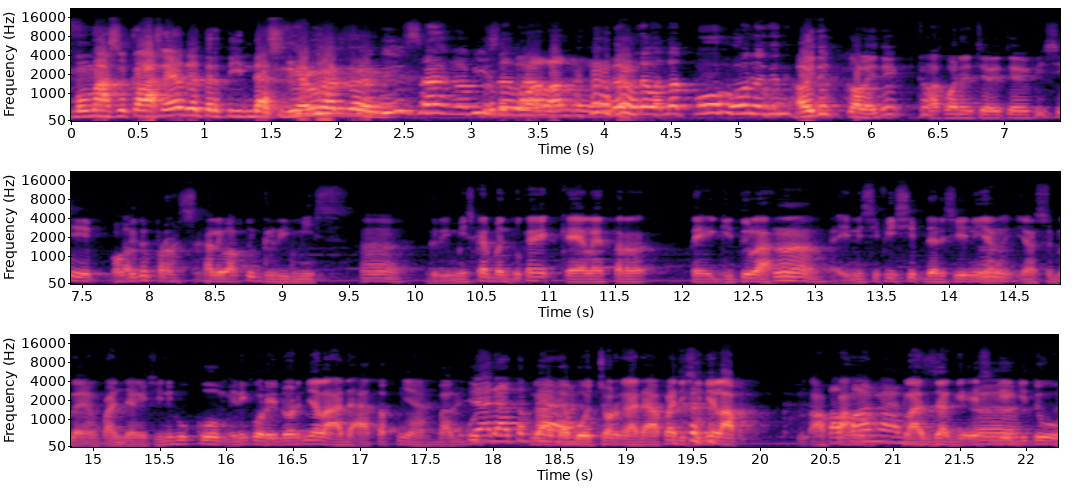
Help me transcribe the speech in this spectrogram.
mau masuk kelasnya udah tertindas bisa, nggak tuh. bisa nggak bisa Berpetualang. lang lewat lewat lewat pohon aja nih Oh itu kalau itu kelakuannya cewek-cewek visip. Waktu itu pernah sekali waktu gerimis. Gerimis kan bentuknya kayak letter T gitulah. Hmm. Nah, ini si visip dari sini yang yang sebelah yang panjang di sini hukum. Ini koridornya lah ada atapnya. Bagus. Ya, ada atapnya. Nggak ada bocor, nggak ada apa di sini lap lapang Lapangan. plaza GSG Eh, gitu.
